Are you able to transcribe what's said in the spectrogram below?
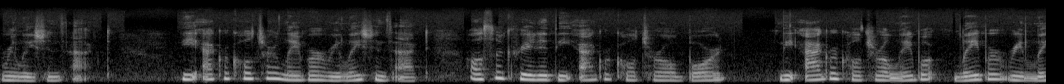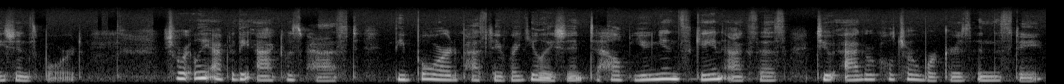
Relations Act. The Agriculture Labor Relations Act also created the Agricultural Board the Agricultural Labor, Labor Relations Board. Shortly after the act was passed, the board passed a regulation to help unions gain access to agriculture workers in the state,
